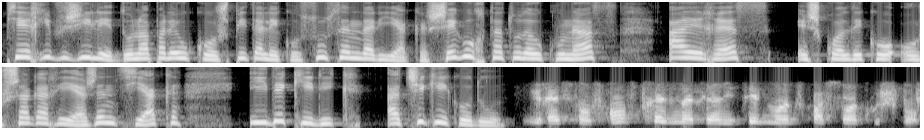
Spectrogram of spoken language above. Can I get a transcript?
Pierre-Yves Gile Donapaleuko ospitaleko zuzendariak segurtatu daukunaz, ARS, eskualdeko osagarri agentziak, idekirik atxikiko du. France 13 maternités de moins de 300 accouchements.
